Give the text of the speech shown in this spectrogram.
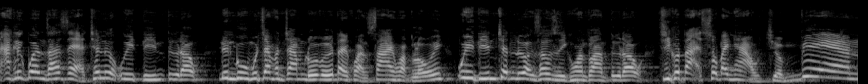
Acrylic giá rẻ, chất lượng uy tín tự động. Đền bù 100% đối với tài khoản sai hoặc lỗi. Uy tín, chất lượng giao dịch hoàn toàn tự động. Chỉ có tại shopbanhảo.vn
